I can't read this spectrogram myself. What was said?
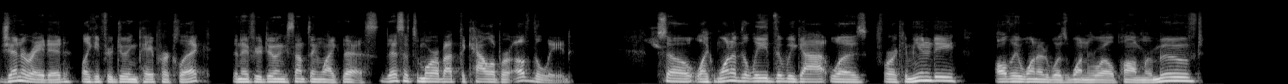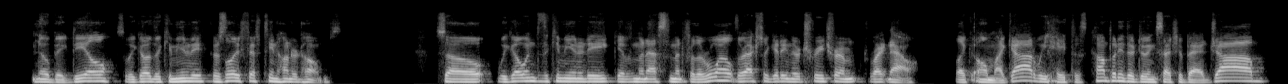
generated, like if you're doing pay per click, than if you're doing something like this. This, it's more about the caliber of the lead. So, like one of the leads that we got was for a community. All they wanted was one Royal Palm removed. No big deal. So we go to the community. There's only 1,500 homes. So we go into the community, give them an estimate for the Royal. They're actually getting their tree trimmed right now. Like, oh my God, we hate this company. They're doing such a bad job,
